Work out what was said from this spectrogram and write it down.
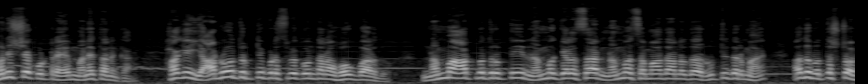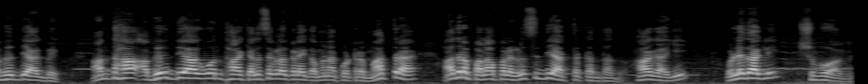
ಮನುಷ್ಯ ಕೊಟ್ಟರೆ ಮನೆ ತನಕ. ಹಾಗೆ ಯಾರನ್ನೋ ತೃಪ್ತಿಪಡಿಸಬೇಕು ಅಂತ ನಾವು ಹೋಗಬಾರ್ದು. ನಮ್ಮ ಆತ್ಮತೃಪ್ತಿ, ನಮ್ಮ ಕೆಲಸ, ನಮ್ಮ ಸಮಾಧಾನದ ವೃತ್ತಿ ಧರ್ಮ ಅದು ಮತ್ತಷ್ಟು ಅಭಿವೃದ್ಧಿ ಆಗಬೇಕು. ಅಂತಹ ಅಭಿವೃದ್ಧಿ ಆಗುವಂತಹ ಕೆಲಸಗಳ ಕಡೆ ಗಮನ ಕೊಟ್ಟರೆ ಮಾತ್ರ ಅದರ ಫಲಾಫಲಗಳು ಸಿದ್ಧಿ ಆಗ್ತಕ್ಕಂಥದ್ದು ಹಾಗಾಗಿ ಒಳ್ಳೆಯದಾಗಲಿ, ಶುಭವಾಗಲಿ.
